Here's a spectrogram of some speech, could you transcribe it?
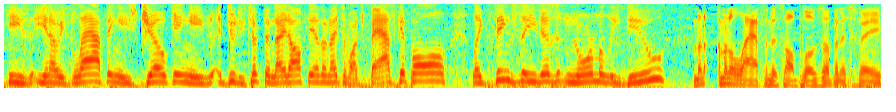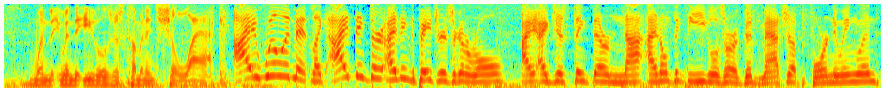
He's, you know, he's laughing, he's joking. He, dude, he took the night off the other night to watch basketball, like things that he doesn't normally do." I'm gonna, I'm gonna laugh when this all blows up in his face when the, when the Eagles just come in and shellac. I will admit, like I think they're, I think the Patriots are to roll. I, I just think they're not. I don't think the Eagles are a good matchup for New England.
